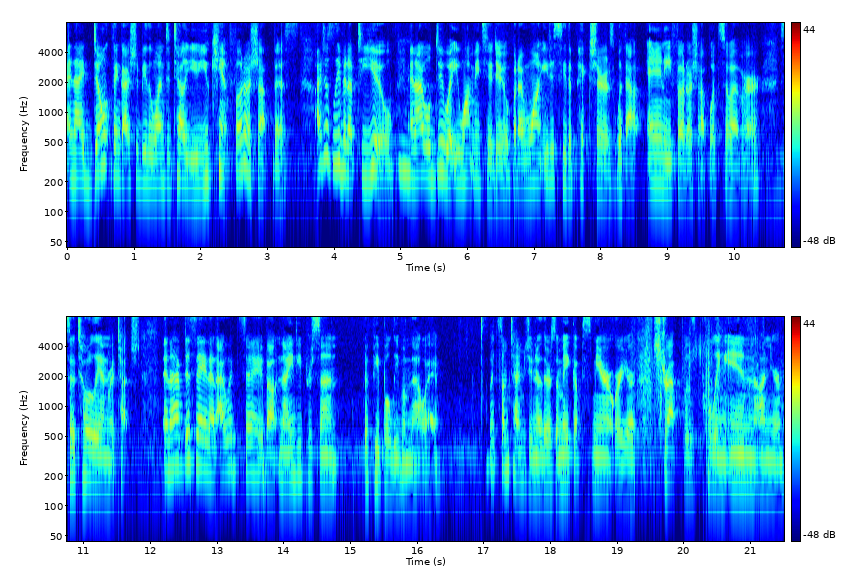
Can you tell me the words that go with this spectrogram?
And I don't think I should be the one to tell you, you can't Photoshop this. I just leave it up to you, mm. and I will do what you want me to do, but I want you to see the pictures without any Photoshop whatsoever. So totally unretouched. And I have to say that I would say about 90% of people leave them that way. But sometimes, you know, there's a makeup smear or your strap was pulling in on your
